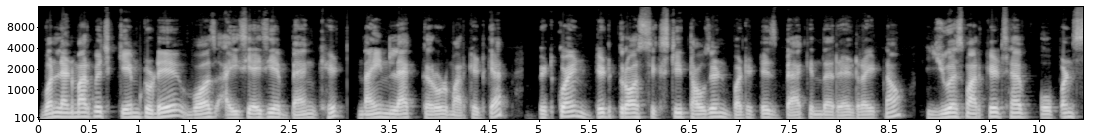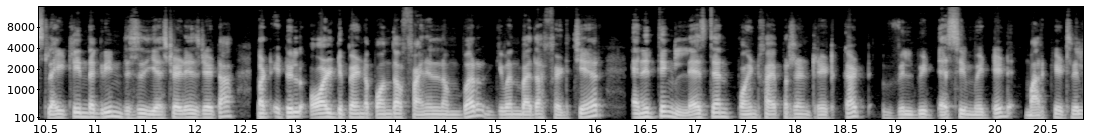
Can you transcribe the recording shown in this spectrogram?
One landmark which came today was ICICI Bank hit 9 lakh crore market cap. Bitcoin did cross 60,000 but it is back in the red right now. US markets have opened slightly in the green. This is yesterday's data, but it will all depend upon the final number given by the Fed chair. Anything less than 0.5% rate cut will be decimated. Markets will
